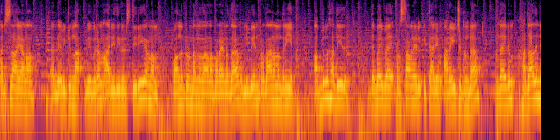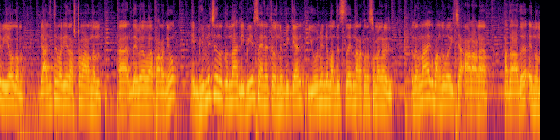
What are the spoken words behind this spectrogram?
മരിച്ചതായാണ് ലഭിക്കുന്ന വിവരം. ആ രീതിയിൽ ഒരു സ്ഥിരീകരണം വന്നിട്ടുണ്ടെന്നതാണ് പറയുന്നത് ലിബിയൻ പ്രധാനമന്ത്രി അബ്ദുൽ ഹദീദ് ദബൈബ് പ്രസ്താവനയിൽ ഇക്കാര്യം അറിയിച്ചിട്ടുണ്ട്. എന്തായാലും ഹദാദിന്റെ വിയോഗം രാജ്യത്തിന് വലിയ നഷ്ടമാണെന്നും ദബൈബ് പറഞ്ഞു. ഭിന്നിച്ചു നിൽക്കുന്ന ലിബിയൻ സൈന്യത്തെ ഒന്നിപ്പിക്കാൻ യൂണിയന്റെ മധ്യസ്ഥതയിൽ നടക്കുന്ന ശ്രമങ്ങളിൽ നിർണായക പങ്കുവഹിച്ച ആളാണ് ഹദാദ് എന്നും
